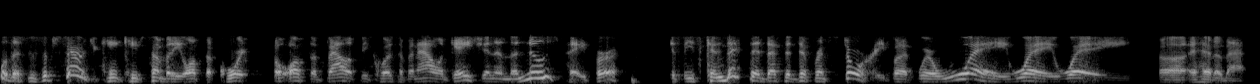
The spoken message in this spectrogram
"Well, this is absurd. You can't keep somebody off the court off the ballot because of an allegation in the newspaper." If he's convicted, that's a different story. But we're way, way, way uh, ahead of that.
